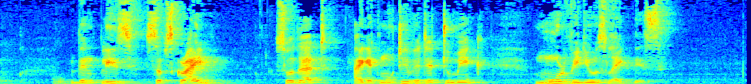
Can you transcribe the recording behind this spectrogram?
then please subscribe so that I get motivated to make more videos like this.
